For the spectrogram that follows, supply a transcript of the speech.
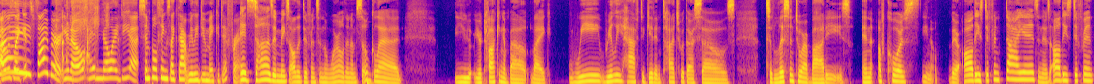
I was like, it's fiber, you know. I had no idea. Simple things like that really do make a difference. It does. It makes all the difference in the world. And I'm so glad you you're talking about like we really have to get in touch with ourselves to listen to our bodies. And of course, you know, there are all these different diets and there's all these different,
